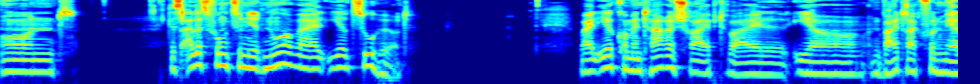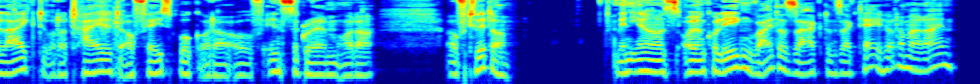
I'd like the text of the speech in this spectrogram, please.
und das alles funktioniert nur, weil ihr zuhört. Weil ihr Kommentare schreibt, weil ihr einen Beitrag von mir liked oder teilt auf Facebook oder auf Instagram oder auf Twitter. Wenn ihr es euren Kollegen weiter sagt und sagt, hey, hör da mal rein,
